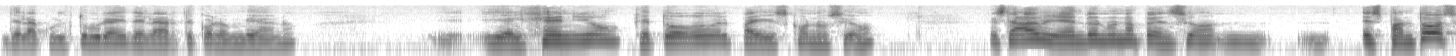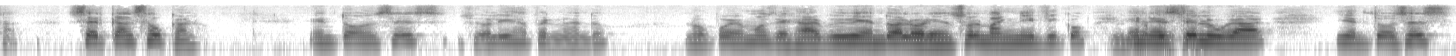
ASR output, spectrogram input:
de la cultura y del arte colombiano y, el genio que todo el país conoció. Estaba viviendo en una pensión espantosa cerca al Zócalo. Entonces yo le dije a Fernando, no podemos dejar viviendo a Lorenzo el Magnífico En este pensión. lugar. Y entonces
